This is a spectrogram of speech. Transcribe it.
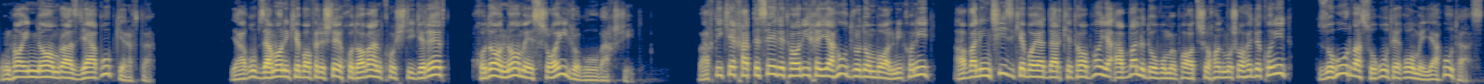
اونها این نام را از یعقوب گرفتن. یعقوب زمانی که با فرشته خداوند کشتی گرفت، خدا نام اسرائیل رو به او بخشید. وقتی که خط سیر تاریخ یهود رو دنبال می کنید، اولین چیزی که باید در کتابهای اول و دوم پادشاهان مشاهده کنید ظهور و سقوط قوم یهود است.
